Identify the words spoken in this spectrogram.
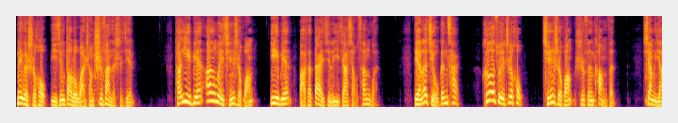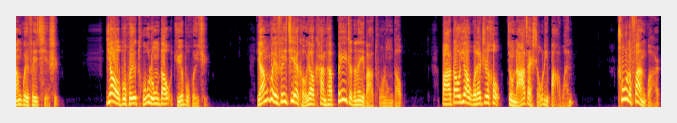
那个时候已经到了晚上吃饭的时间，他一边安慰秦始皇。”一边把他带进了一家小餐馆，点了酒跟菜。喝醉之后，秦始皇十分亢奋，向杨贵妃起誓，要不回屠龙刀，绝不回去。杨贵妃借口要看他背着的那把屠龙刀，把刀要过来之后，就拿在手里把玩。出了饭馆，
